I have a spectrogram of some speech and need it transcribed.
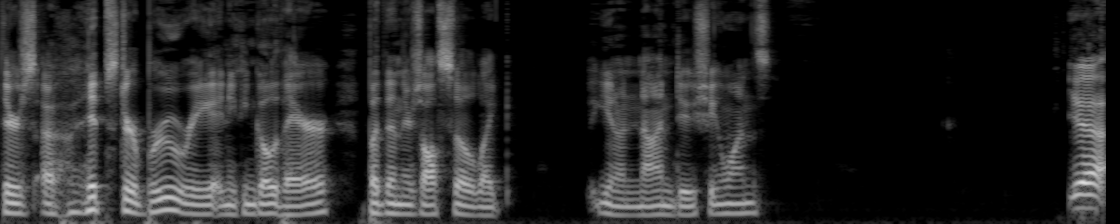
there's a hipster brewery and you can go there, but then there's also like, you know, non douchey ones. Yeah,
